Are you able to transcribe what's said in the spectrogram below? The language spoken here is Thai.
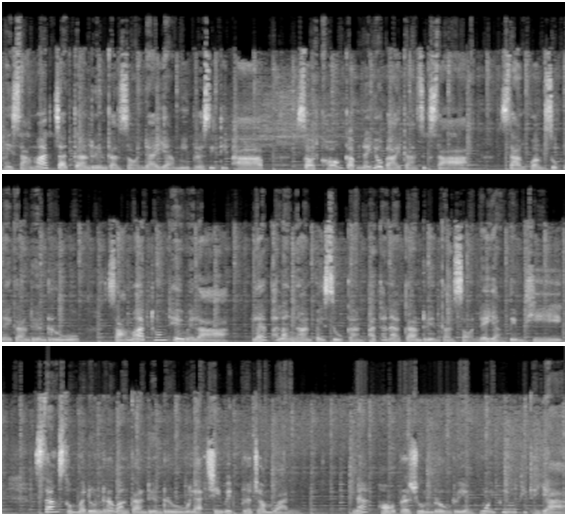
ให้สามารถจัดการเรียนการสอนได้อย่างมีประสิทธิภาพ สอดคล้องกับนโยบายการศึกษา สร้างความสุขในการเรียนรู้ สามารถทุ่มเทเวลา และพลังงานไปสู่การพัฒนาการเรียนการสอนได้อย่างเต็มที่ สร้างสมดุลระหว่างการเรียนรู้และชีวิตประจำวันณหอประชุมโรงเรียนห้วยพึ่งพิทยา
